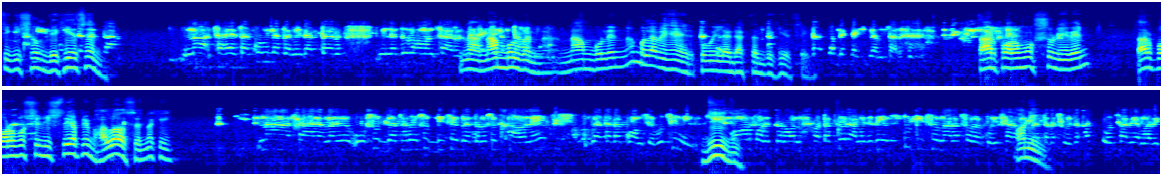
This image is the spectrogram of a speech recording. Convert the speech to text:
চিকিৎসক দেখিয়েছেন? না হ্যাঁ স্যার কুমিল্লাতে আমি ডাক্তার মিনাজুর রহমান স্যার না নাম বলবেন না নাম বলেন না বলে আমি হ্যাঁ কুমিল্লায় ডাক্তার দেখিয়েছি। ডাক্তার দেখাইছিলাম স্যার হ্যাঁ। তার পরামর্শ নেবেন তার পরামর্শে নিশ্চয়ই আপনি ভালো আছেন নাকি? না না স্যার আমার ওষুধ ব্যথার ওষুধ দিছে ব্যথার ওষুধ খাওয়ালে ব্যথাটা কমছে বুঝছেন জি জি। হঠাৎ করে আমি যদি একটু কিছু নাড়াচড়া করি স্যার ব্যথাটা শুরু হয়েছে আজকেও স্যার আমার এই ব্যথাটা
